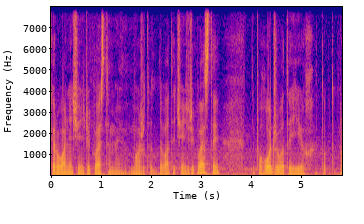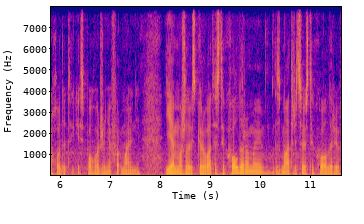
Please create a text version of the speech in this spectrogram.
керування change реквестами, можете додавати change реквести, погоджувати їх, тобто проходити якісь погодження формальні. Є можливість керувати стейкхолдерами з матрицею стейкхолдерів.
